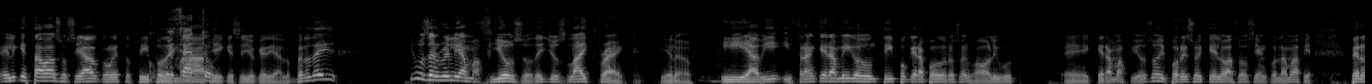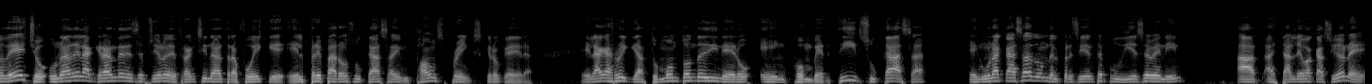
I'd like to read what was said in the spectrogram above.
él que estaba asociado con estos tipos de Exacto. mafia y qué sé yo qué diablo. Pero they, he wasn't really a mafioso. They just liked Frank, you know. Y, había, y Frank era amigo de un tipo que era poderoso en Hollywood, eh, que era mafioso, y por eso es que lo asocian con la mafia. Pero de hecho, una de las grandes decepciones de Frank Sinatra fue que él preparó su casa en Palm Springs, creo que era. Él agarró y gastó un montón de dinero en convertir su casa en una casa donde el presidente pudiese venir a, a estar de vacaciones.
